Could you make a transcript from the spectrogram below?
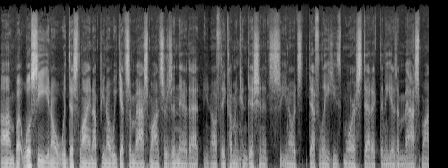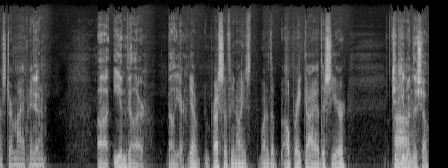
Um, but we'll see, you know, with this lineup, you know, we get some mass monsters in there that, you know, if they come in condition, it's, you know, it's definitely, he's more aesthetic than he is a mass monster, in my opinion. Uh, Iain Veller, Valliere. Yeah, impressive. You know, he's one of the outbreak guy of this year. He Uh, win this show?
